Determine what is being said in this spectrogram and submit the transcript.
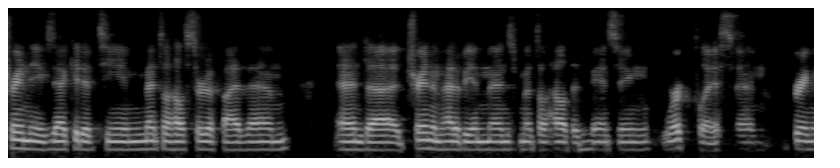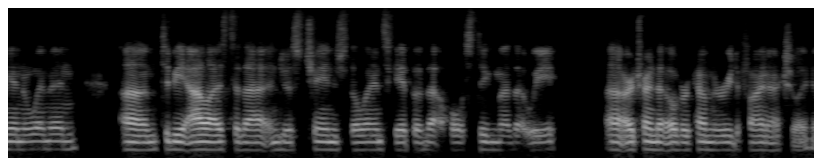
train the executive team, mental health certify them, and uh, train them how to be a men's mental health advancing workplace and bring in women um, to be allies to that and just change the landscape of that whole stigma that we uh, are trying to overcome and redefine. Actually,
